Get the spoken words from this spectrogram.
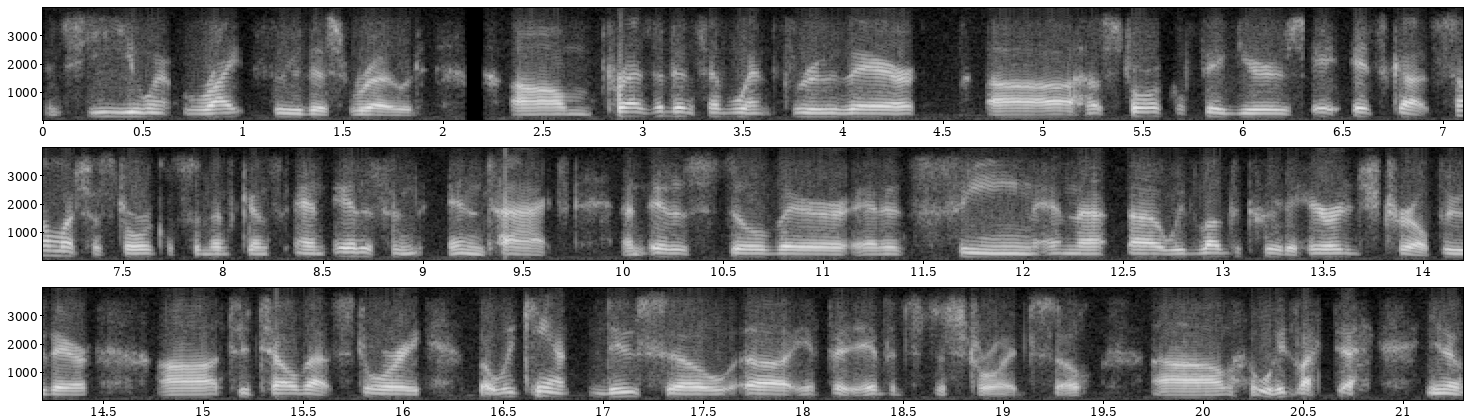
And see, you went right through this road. Um, presidents have went through there uh, historical figures. It, has got so much historical significance, and it is in, intact, and it is still there, and it's seen. And that uh, we'd love to create a heritage trail through there uh, to tell that story, but we can't do so uh, if it, if it's destroyed. So um, we'd like to, you know,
